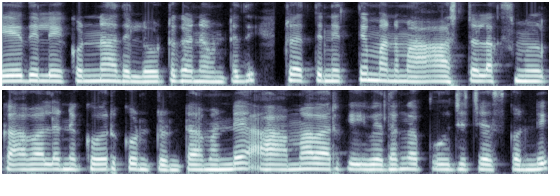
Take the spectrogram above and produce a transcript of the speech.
ఏది లేకున్నా అది లోటుగానే ఉంటుంది. ప్రతినిత్యం మనం ఆ అష్టలక్ష్ములు కావాలని కోరుకుంటుంటామండి. ఆ అమ్మవారికి ఈ విధంగా పూజ చేసుకోండి.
